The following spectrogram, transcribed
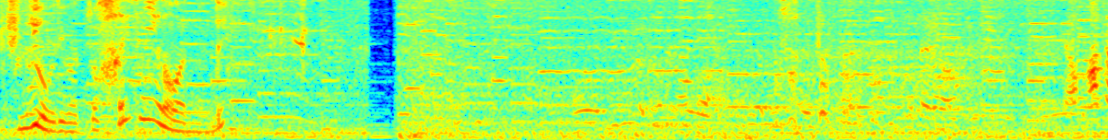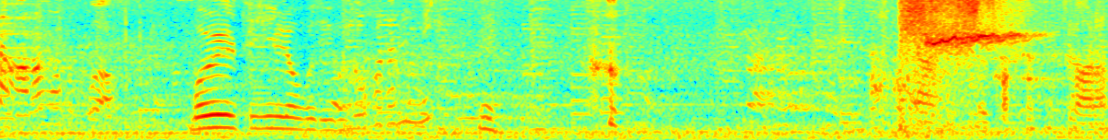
귤이 어디 갔죠? 하윤이가 왔는데? 야 화장 안 한 모습 뭐야? 뭘 드시려고 지금? 너 화장했니? 네 빡샷 찍지 마라.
